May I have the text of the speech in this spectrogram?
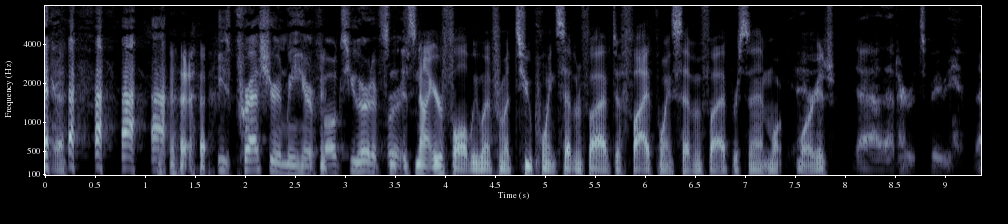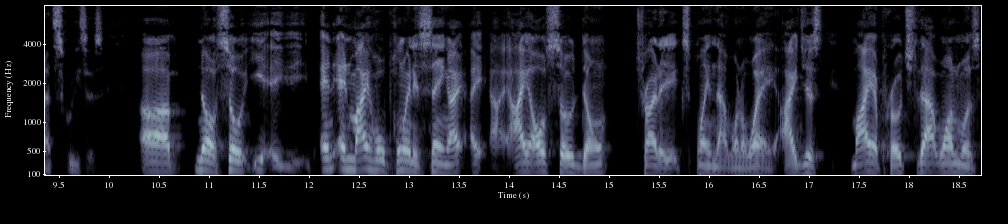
Yeah. He's pressuring me here, folks. You heard it first. It's not your fault. We went from a 2.75 to 5.75% mor- yeah. mortgage. Yeah, that hurts, baby. That squeezes. Uh, no, so and and my whole point is saying I, I I also don't try to explain that one away. I just my approach to that one was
